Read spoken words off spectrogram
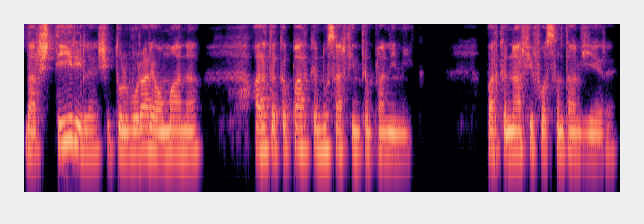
dar știrile și tulburarea umană arată că parcă nu s-ar fi întâmplat nimic. Parcă n-ar fi fost Sfânta Înviere.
